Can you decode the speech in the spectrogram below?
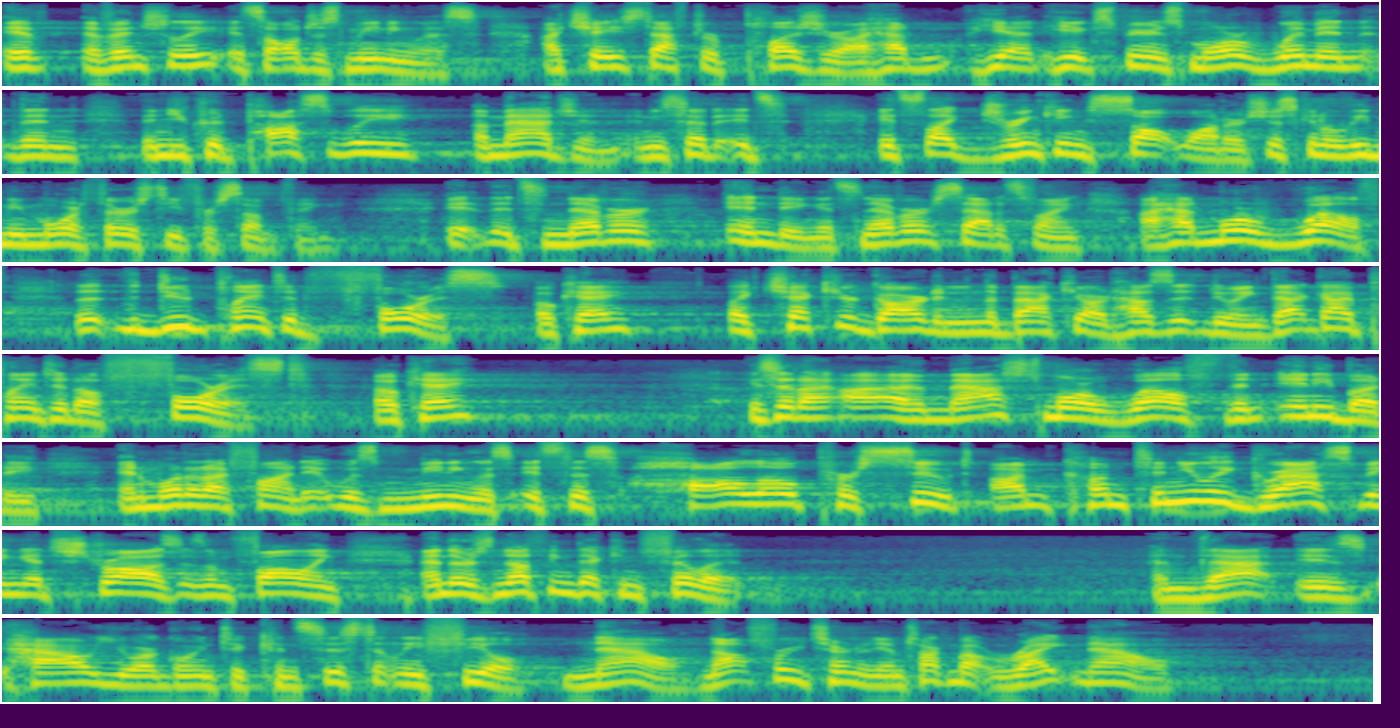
eventually it's all just meaningless. I chased after pleasure. I had, he, had, he experienced more women than, than you could possibly imagine. And he said, it's, it's like drinking salt water. It's just going to leave me more thirsty for something. It, it's never ending, it's never satisfying. I had more wealth. The, the dude planted forests, okay? Like, check your garden in the backyard. How's it doing? That guy planted a forest, okay? He said, I, I, amassed more wealth than anybody. And what did I find? It was meaningless. It's this hollow pursuit. I'm continually grasping at straws as I'm falling, and there's nothing that can fill it. And that is how you are going to consistently feel now, not for eternity. I'm talking about right now.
